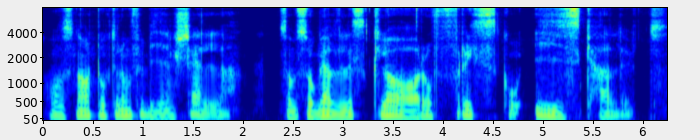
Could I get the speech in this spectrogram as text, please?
Och snart åkte de förbi en källa som såg alldeles klar och frisk och iskall ut.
